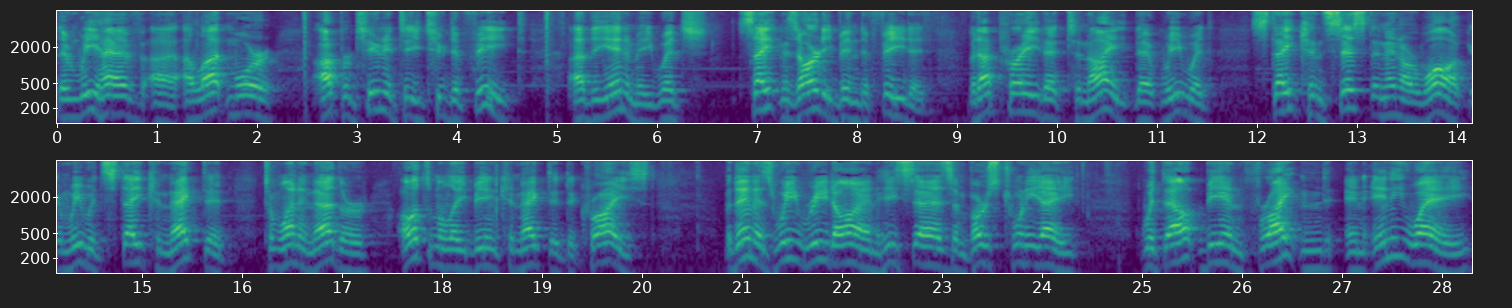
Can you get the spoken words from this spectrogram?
then we have uh, a lot more opportunity to defeat uh, the enemy, which Satan has already been defeated. But I pray that tonight that we would stay consistent in our walk and we would stay connected to one another, ultimately being connected to Christ. But then as we read on, he says in verse 28 without being frightened in any way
